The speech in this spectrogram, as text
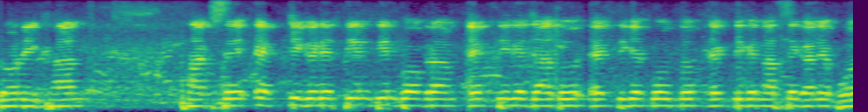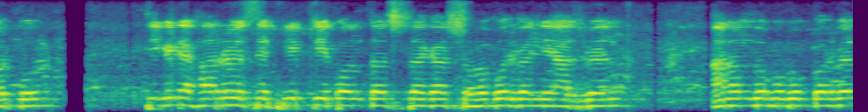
রনি খান। থাকছে এক টিকিটে তিন তিন প্রোগ্রাম, একদিকে জাদু, একদিকে কৌতুক, একদিকে নাচে গানে ভরপুর। টিকিটে হার রয়েছে ফিফটি পঞ্চাশ টাকা সহ পরিবার নিয়ে আসবেন। আনন্দ উপভোগ করবেন,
